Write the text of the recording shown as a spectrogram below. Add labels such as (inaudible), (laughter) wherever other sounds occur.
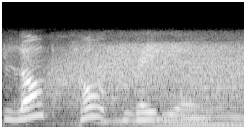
Blog Talk Radio.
